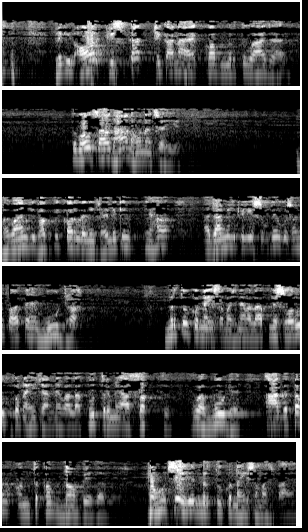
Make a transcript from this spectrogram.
लेकिन और किसका ठिकाना है कब मृत्यु आ जाए तो बहुत सावधान होना चाहिए। भगवान की भक्ति कर लेनी चाहिए। लेकिन यहाँ अजामिल के लिए सुखदेव गोस्वामी कहते हैं, मूढ़ मृत्यु को नहीं समझने वाला, अपने स्वरूप को नहीं जानने वाला, पुत्र में आसक्त, वह मूढ़ आगतम अंतकम न वेद। पहुँचे हुए मृत्यु को नहीं समझ पाया।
